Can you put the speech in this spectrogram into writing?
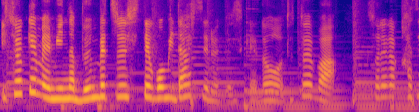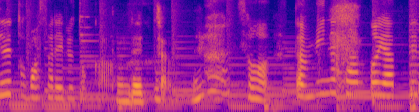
一生懸命みんな分別してゴミ出してるんですけど例えばそれが風で飛ばされるとか。飛んでっちゃうね。そう。多分みんなちゃんとやって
